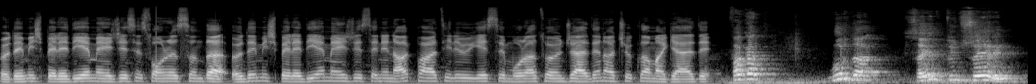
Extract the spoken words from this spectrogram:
Ödemiş Belediye Meclisi sonrasında Ödemiş Belediye Meclisi'nin AK Partili üyesi Murat Öncel'den açıklama geldi. Fakat burada Sayın Tunç Soyer'in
